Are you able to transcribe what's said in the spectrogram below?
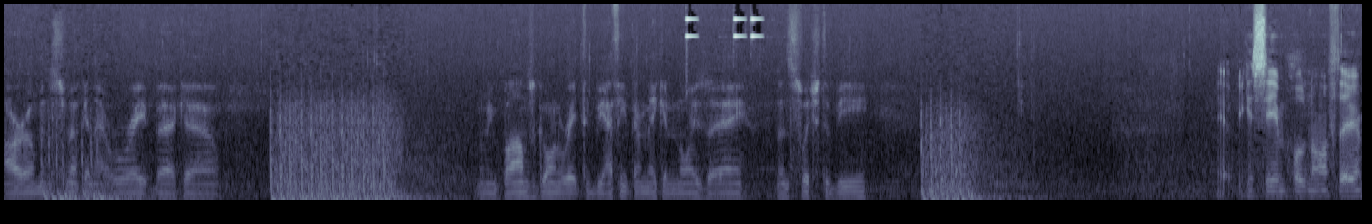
Our Omen smoking that right back out. I mean, bombs going right to B. I think they're making noise A, then switch to B. Yep, you can see him holding off there.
